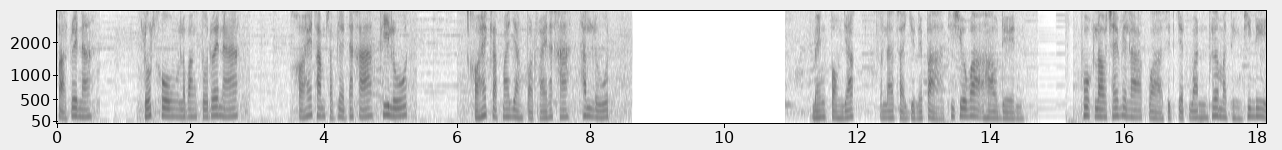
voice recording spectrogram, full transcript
ฝากด้วยนะ รูทคงระวังตัวด้วยนะ ขอให้ทำสำเร็จนะคะ พี่รูทขอให้กลับมาอย่างปลอดภัยนะคะ ท่านรูทแมงป่องยักษ์มันอาศัยอยู่ในป่าที่ชื่อว่าฮาวเดน พวกเราใช้เวลากว่า 17 วันเพื่อมาถึงที่นี่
